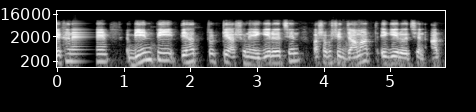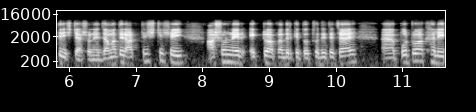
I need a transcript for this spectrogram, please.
যেখানে বিএনপি তেহাত্তরটি আসনে এগিয়ে রয়েছেন, পাশাপাশি জামাত এগিয়ে রয়েছেন আটত্রিশটি আসনে। জামাতের আটত্রিশটি সেই আসনের একটু আপনাদেরকে তথ্য দিতে চাই। পটুয়াখালী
